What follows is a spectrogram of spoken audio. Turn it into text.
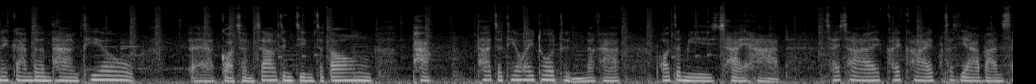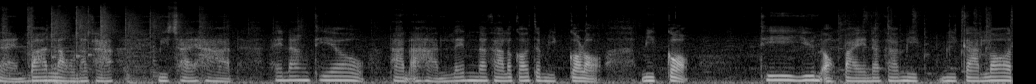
ในการเดินทางเที่ยวเกาะฉิงเจ้าจริง ๆ จะต้องพักถ้าจะเที่ยวให้ทั่วถึงนะคะ เพราะจะมีชายหาด ชายชายๆคล้าย ๆ พัทยาบางแสนบ้านเรานะคะ มีชายหาดให้นั่งเที่ยวทานอาหารเล่นนะคะ แล้วก็จะมีเกาะมีเกาะที่ยื่นออกไปนะคะ มีมีการลอด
